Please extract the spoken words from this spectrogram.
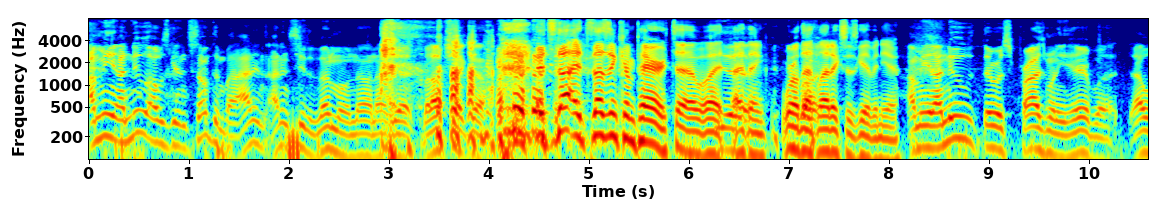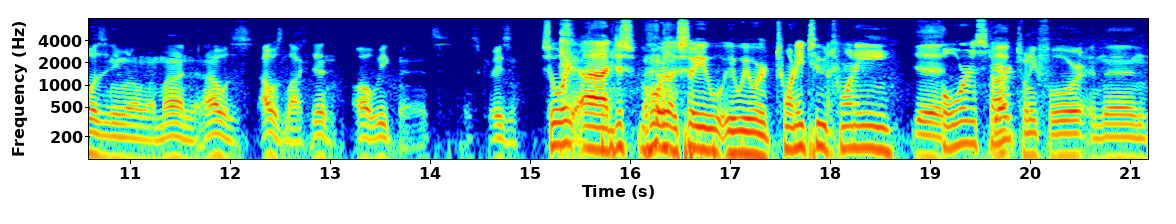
I, I mean, I knew I was getting something, but I didn't. I didn't see the Venmo. No, not yet. But I'll check now. it's not. It doesn't compare to what I Yeah, think World but- Athletics has given you. I mean, I knew there was prize money here, but that wasn't even on my mind, man. I was I was locked in all week, man. It's it's crazy. So uh, just before, we- so you, we were 22, 24 Yeah. to start. Yep, 24, and then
